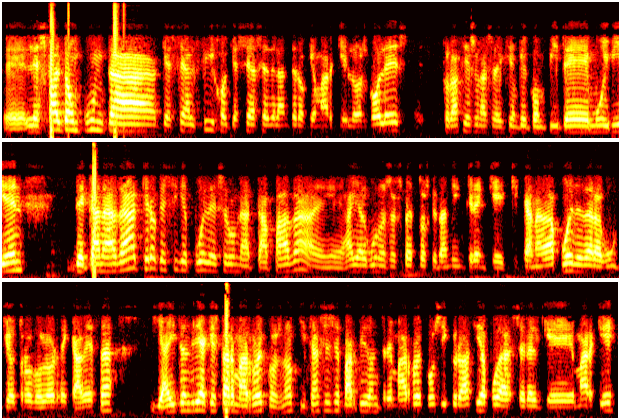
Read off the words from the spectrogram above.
Eh, les falta un punta que sea el fijo, que sea ese delantero que marque los goles. Croacia es una selección que compite muy bien. De Canadá creo que sí que puede ser una tapada. Eh, hay algunos expertos que también creen que, que, Canadá puede dar algún que otro dolor de cabeza y ahí tendría que estar Marruecos, ¿no? Quizás ese partido entre Marruecos y Croacia pueda ser el que marque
